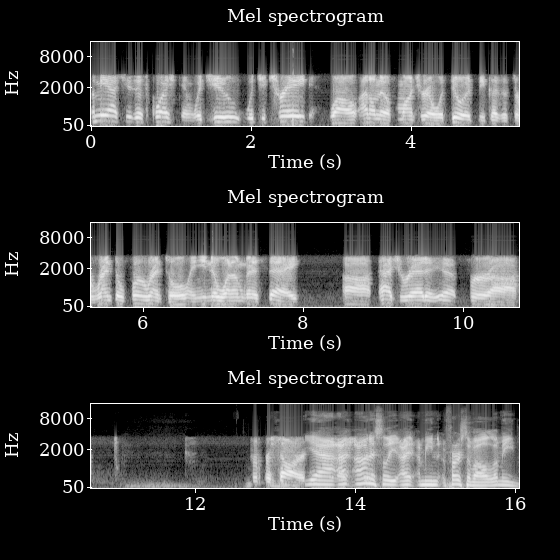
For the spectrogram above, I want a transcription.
let me ask you this question: Would you would you trade? Well, I don't know if Montreal would do it because it's a rental for a rental, and you know what I'm going to say uh, Pacioretty uh, for uh, for Brassard. Yeah, I, honestly, I, I mean, first of all, let me.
